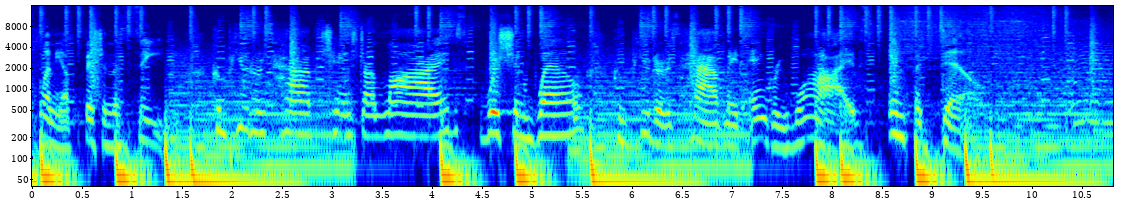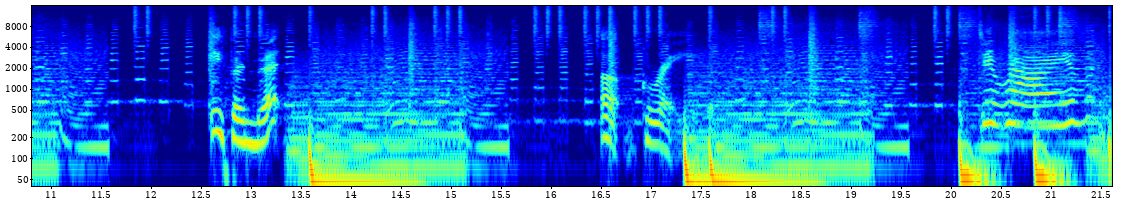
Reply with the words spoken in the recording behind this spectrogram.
Plenty of fish in the sea. Computers have changed our lives. Wishing well. Computers have made angry wives. Infidel. Ethernet. Upgrade. Derive.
